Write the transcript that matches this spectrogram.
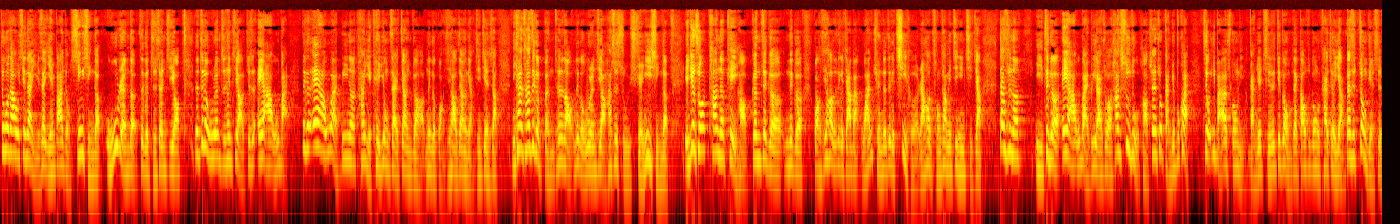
中国大陆现在也在研发一种新型的无人的这个直升机哦。那这个无人直升机啊，就是 AR 五百。这个 AR 五百 B 呢，它也可以用在这样一个那个广西号这样两栖舰上。你看它这个本身呢那个无人机啊，它是属于旋翼型的，也就是说它呢可以哈跟这个那个广西号的这个甲板完全的这个契合，然后从上面进行起降。但是呢，以这个 AR 五百 B 来说，它的速度哈虽然说感觉不快，只有一百二十公里，感觉其实就跟我们在高速公路开车一样。但是重点是，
